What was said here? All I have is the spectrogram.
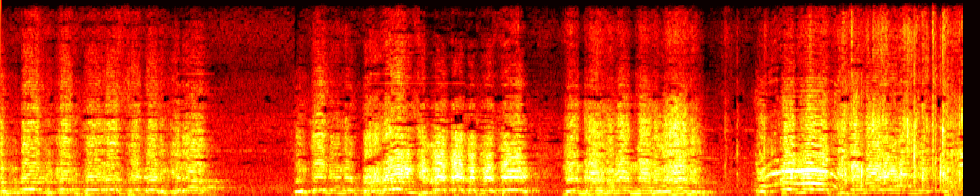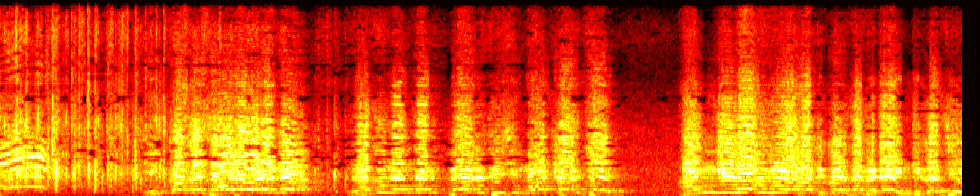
అంబేద్కర్ చౌరస్తా కాడికి రా. బిడ్డ నేను ప్రణాళించి పెట్టకపోతే నేను రఘునందను కాదు. ఒక్కనే వచ్చి సమాధానం చెప్తా ఇంకొకసారి ఎవరైనా రఘునందన్ పేరు తీసి మాట్లాడితే అంగీరాజును కాబట్టి కొడతా బిడ్డ ఇంటికి వచ్చి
